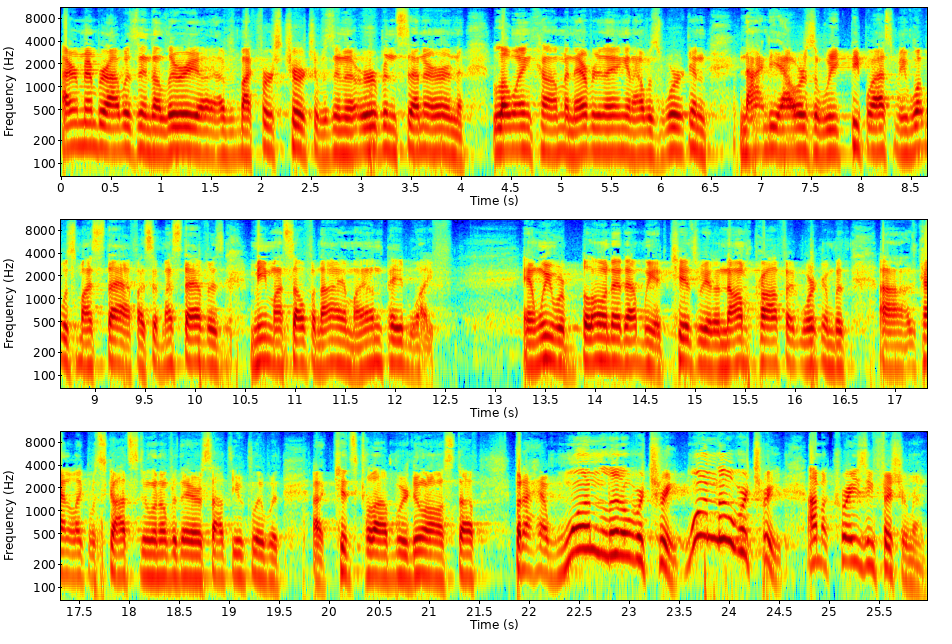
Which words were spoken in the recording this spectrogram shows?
I remember I was in Elyria. Was my first church. It was in an urban center and low income and everything. And I was working 90 hours a week. People asked me, what was my staff? I said, my staff is me, myself, and I, and my unpaid wife and we were blowing it up. We had kids. We had a nonprofit working with, uh, kind of like what Scott's doing over there, South Euclid, with a kids club. We were doing all this stuff. But I had one little retreat, one little retreat. I'm a crazy fisherman.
